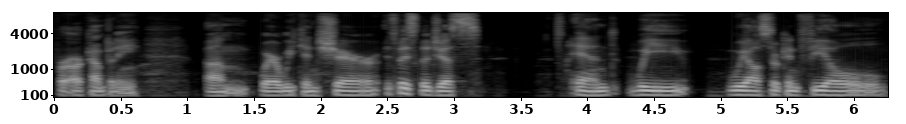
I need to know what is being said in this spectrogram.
for our company, um, where we can share. It's basically just, and we we also can feel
